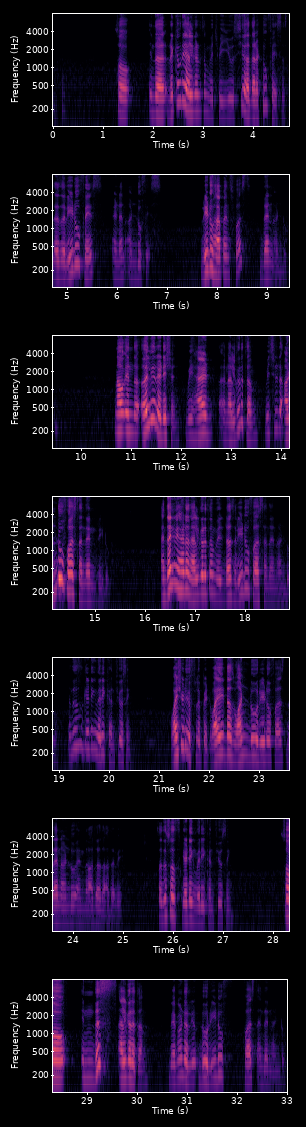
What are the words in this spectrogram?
So, in the recovery algorithm which we use here, there are two phases. There is a redo phase and an undo phase. Redo happens first, then undo. Now, in the earlier edition, we had an algorithm which did undo first and then redo. And then we had an algorithm which does redo first and then undo. And this is getting very confusing. Why should you flip it? Why does one do redo first, then undo, and the other the other way? So, this was getting very confusing. So, in this algorithm, we are going to re do redo first and then undo.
